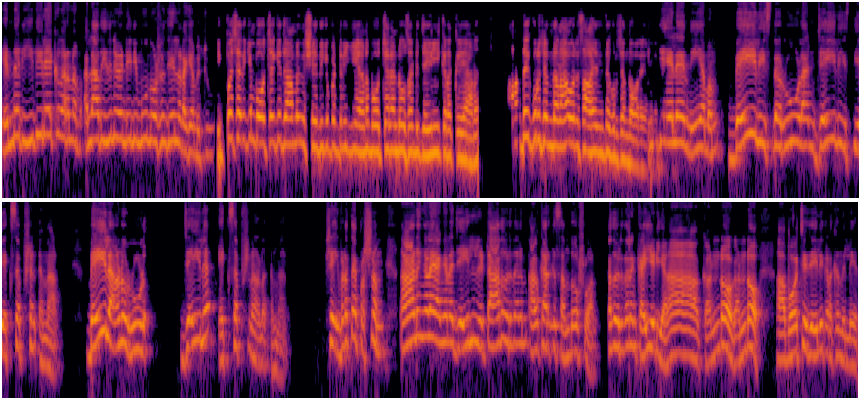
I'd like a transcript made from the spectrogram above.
എന്ന രീതിയിലേക്ക് വരണം. അല്ലാതെ ഇതിനു വേണ്ടി ഇനി മൂന്ന് വർഷം ജയിലിൽ അടയ്ക്കാൻ പറ്റൂ. ഇപ്പൊ ശരിക്കും ബോച്ചയ്ക്ക് ജാമ്യം നിഷേധിക്കപ്പെട്ടിരിക്കുകയാണ്. ബോച്ച രണ്ടു ദിവസമായിട്ട് ജയിലിൽ കിടക്കുകയാണ്. അതേക്കുറിച്ച് എന്താണ്? ആ ഒരു സാഹചര്യത്തെ കുറിച്ച് എന്താ പറയുക ഇന്ത്യയിലെ നിയമം bail is the rule and jail is the exception എന്നാണ്. ബെയിലാണ് റൂൾ ജയിൽ എക്സെപ്ഷൻ ആണ് എന്നാണ്. പക്ഷെ ഇവിടുത്തെ പ്രശ്നം ആണുങ്ങളെ അങ്ങനെ ജയിലിലിട്ട് അതൊരു തരം ആൾക്കാർക്ക് സന്തോഷമാണ്. അതൊരു തരം കയ്യടിയാണ്. ആ കണ്ടോ കണ്ടോ? ആ ബോച്ച ജയിലിൽ കിടക്കുന്നില്ലേ?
